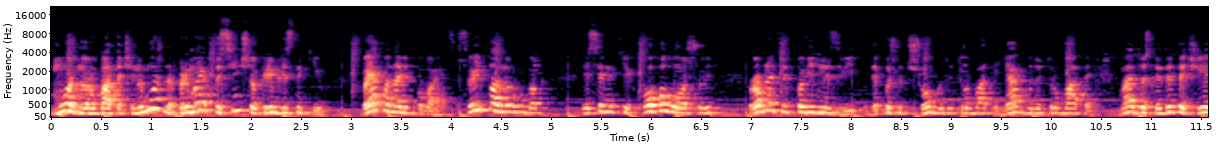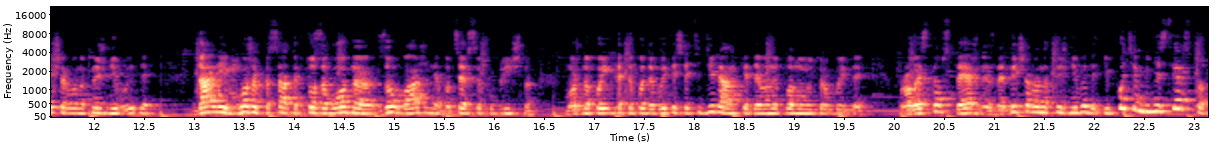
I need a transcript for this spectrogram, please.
можна рубати чи не можна, приймає хтось інший, окрім лісників. Бо як вона відбувається? Свої плани рубок лісівники оголошують, роблять відповідний звіт, де пишуть, що будуть рубати, як будуть рубати, мають дослідити, чи є червонокнижні види. Далі може писати хто завгодно зауваження, бо це все публічно. Можна поїхати подивитися ті ділянки, де вони планують робити, провести обстеження, знайти червонокнижні види. І потім міністерство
